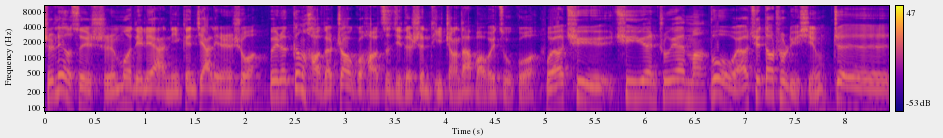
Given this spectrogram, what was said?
十六岁时，莫迪利亚尼跟家里人说：“为了更好地照顾好自己的身体，长大保卫祖国，我要去去医院住院吗？不，我要去到处旅行。这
